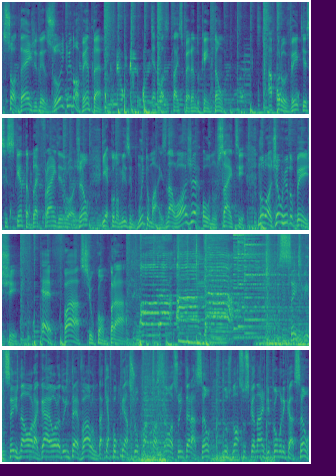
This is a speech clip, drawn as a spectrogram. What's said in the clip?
só 10 de 18,90. É, tá esperando quem então? Aproveite esse esquenta Black Friday do Lojão e economize muito mais na loja ou no site. No Lojão Rio do Peixe. É fácil comprar. 6h26 na hora H, é hora do intervalo. Daqui a pouco tem a sua participação, a sua interação nos nossos canais de comunicação.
